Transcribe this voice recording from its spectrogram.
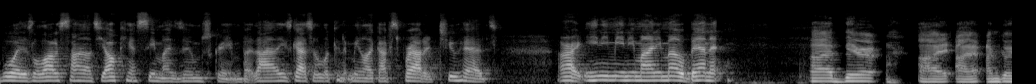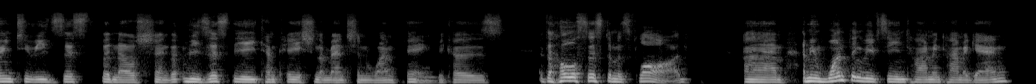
Boy, there's a lot of silence. Y'all can't see my Zoom screen, but uh, these guys are looking at me like I've sprouted two heads. All right, eeny, meeny, miny, mo, Bennett. Uh, there, I, I, I'm going to resist the notion, resist the temptation to mention one thing because the whole system is flawed. Um, I mean, one thing we've seen time and time again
